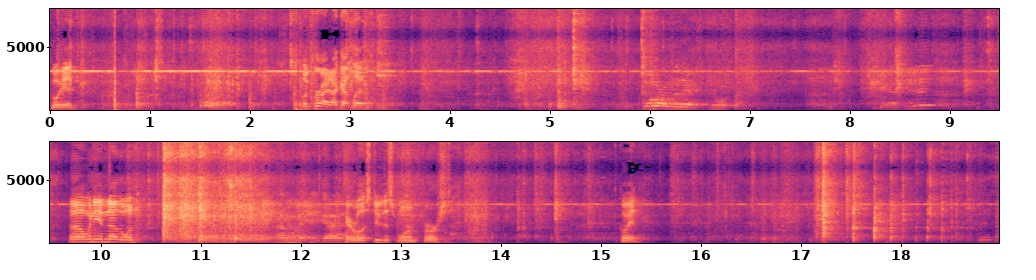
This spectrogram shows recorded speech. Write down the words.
Go ahead. Look right. I got left. Door over there. Door. Good? Uh, we need another one. I'm with you guys. Here, let's do this one first. Go ahead. This is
